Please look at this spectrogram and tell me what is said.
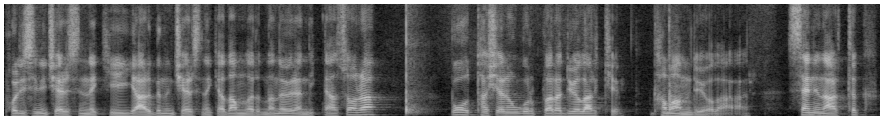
polisin içerisindeki, yargının içerisindeki adamlarından öğrendikten sonra bu taşeron gruplara diyorlar ki tamam diyorlar. Senin artık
